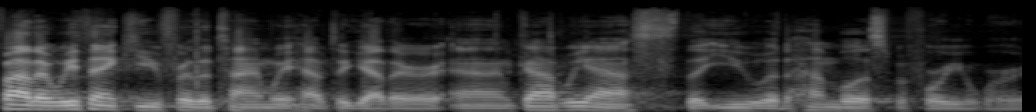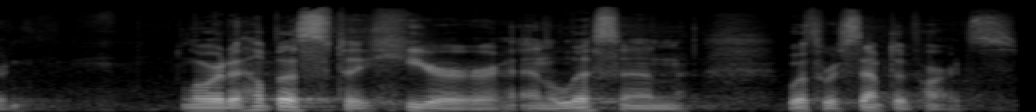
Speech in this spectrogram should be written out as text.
Father, we thank you for the time we have together. And God, we ask that you would humble us before your word. Lord, help us to hear and listen with receptive hearts.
